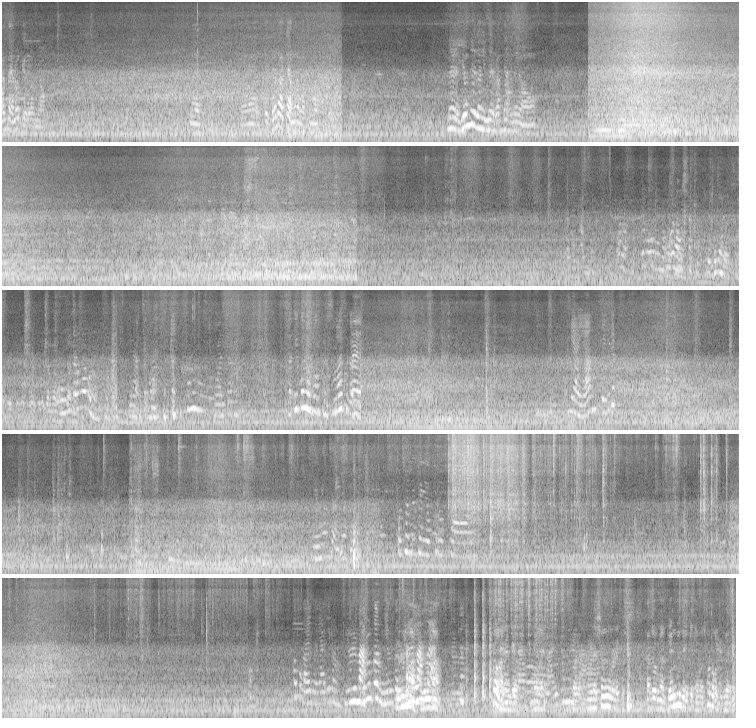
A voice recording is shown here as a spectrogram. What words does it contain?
갖다 해놓을게요, 그럼요. 네. 어, 그 전화할게 안 물어봤지만. 네, 영재장님 내일 간다 하네요. 올라오고 시작해. 그냥 제가. 나 이거 먹으면 크리스마스가 네. 야야 또 이렇게 영양제 아니냐고. 고쳐주세요, 프로ton. 커브가 아니고 야 이름 율마. 율금 율금 율마. 율마. 풀어가는데. 네. 원래, 식물을 이렇게 가져오면 병균들이 있기 때문에 소독을 해줘야 돼요.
